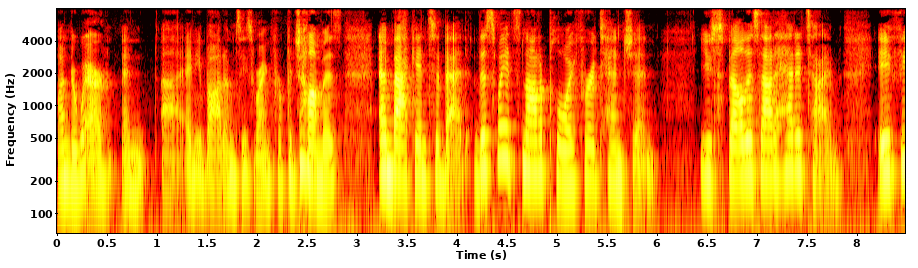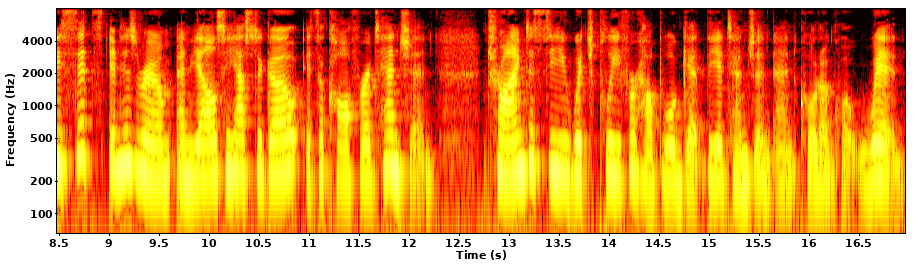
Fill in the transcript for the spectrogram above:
underwear and uh, any bottoms he's wearing for pajamas, and back into bed. This way, it's not a ploy for attention. You spell this out ahead of time. If he sits in his room and yells he has to go, it's a call for attention. Trying to see which plea for help will get the attention and quote unquote win.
